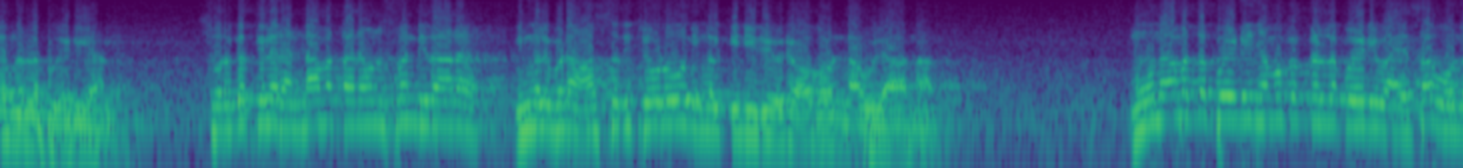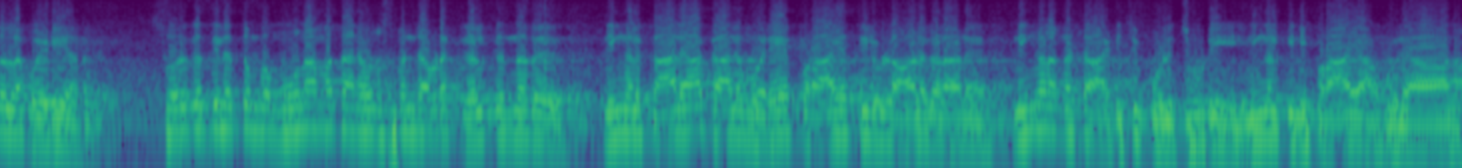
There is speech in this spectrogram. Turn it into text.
എന്നുള്ള പേടിയാണ്. സ്വർഗത്തിലെ രണ്ടാമത്തെ അനൗൺസ്മെന്റ് ഇതാണ്. നിങ്ങൾ ഇവിടെ ആസ്വദിച്ചോളൂ നിങ്ങൾക്ക് ഇനി രോഗം ഉണ്ടാവില്ല എന്നാണ്. മൂന്നാമത്തെ പേടി നമുക്കൊക്കെ ഉള്ള പേടി വയസ്സാവോ എന്നുള്ള പേടിയാണ്. സ്വർഗത്തിലെത്തുമ്പോ മൂന്നാമത്തെ അനൗൺസ്മെന്റ് അവിടെ കേൾക്കുന്നത് നിങ്ങൾ കാലാകാലം ഒരേ പ്രായത്തിലുള്ള ആളുകളാണ്. നിങ്ങൾ അങ്ങോട്ട് അടിച്ചു പൊളിച്ചൂടി. നിങ്ങൾക്ക് ഇനി പ്രായമാകൂല എന്നാണ്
